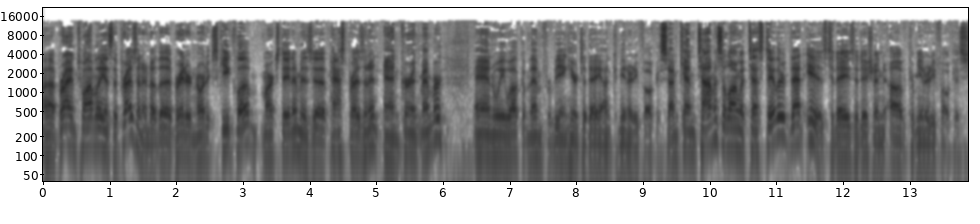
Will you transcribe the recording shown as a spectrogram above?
Uh, Brian Twomley is the president of the Brainerd Nordic Ski Club. Mark Statham is a past president and current member. And we welcome them for being here today on Community Focus. I'm Ken Thomas along with Tess Taylor. That is today's edition of Community Focus.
